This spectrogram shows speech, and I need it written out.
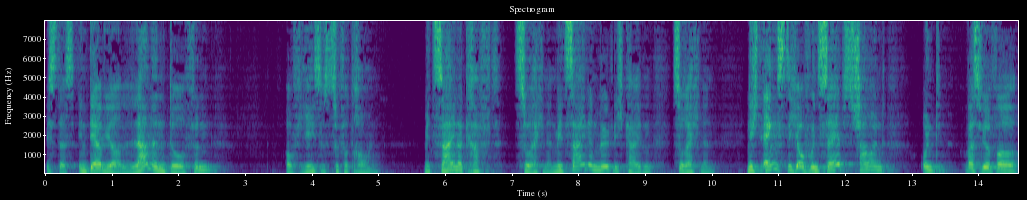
ist das, in der wir lernen dürfen, auf Jesus zu vertrauen, mit seiner Kraft zu rechnen, mit seinen Möglichkeiten zu rechnen, nicht ängstlich auf uns selbst schauend und was wir ver,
